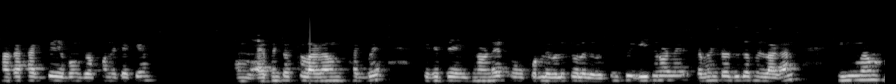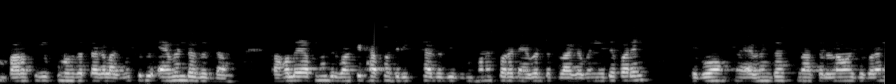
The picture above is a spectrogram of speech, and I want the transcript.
ফাঁকা থাকবে এবং যখন এটাকে অ্যাভেন্টাসটা লাগানো থাকবে, সেক্ষেত্রে এই ধরনের উপর লেভেলে চলে যাবে। কিন্তু এই ধরনের অ্যাভেন্টাস যদি আপনি লাগান মিনিমাম বারো থেকে পনেরো হাজার টাকা লাগবে শুধু অ্যাভেন্টাসের দাম। তাহলে আপনাদের বাকিটা আপনাদের ইচ্ছা যদি মনে করেন অ্যাভেন্টাস লাগাবেন, নিতে পারেন এবং অ্যাভেন্টাস না চাইলে নাও নিতে পারেন।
